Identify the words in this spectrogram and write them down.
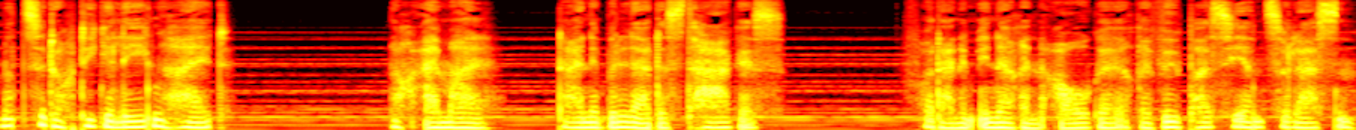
nutze doch die Gelegenheit, noch einmal deine Bilder des Tages vor deinem inneren Auge Revue passieren zu lassen.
